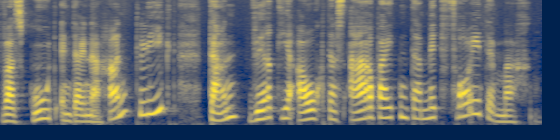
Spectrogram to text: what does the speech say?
was gut in deiner Hand liegt, dann wird dir auch das Arbeiten damit Freude machen.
